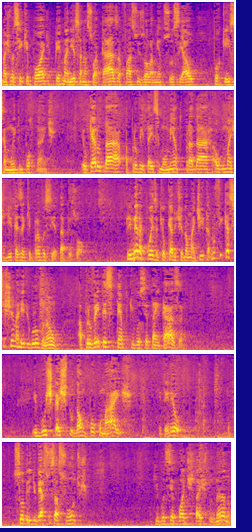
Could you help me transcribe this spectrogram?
Mas você que pode, permaneça na sua casa, faça o isolamento social, porque isso é muito importante. Eu quero dar, aproveitar esse momento para dar algumas dicas aqui para você, tá pessoal? Primeira coisa que eu quero te dar uma dica, não fique assistindo a Rede Globo não. Aproveita esse tempo que você está em casa e busca estudar um pouco mais, entendeu? Sobre diversos assuntos que você pode estar estudando.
